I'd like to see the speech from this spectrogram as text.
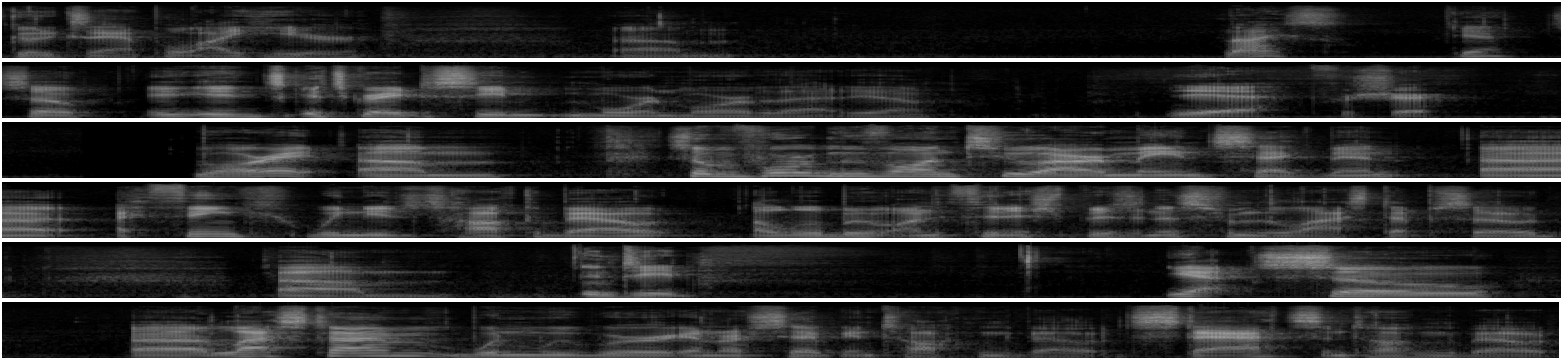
good example i hear. Nice. yeah. So it, it's, it's great to see more and more of that. Yeah. Yeah for sure. Well, all right. Um, so before we move on to our main segment, uh, I think we need to talk about a little bit of unfinished business from the last episode. Um, indeed Yeah. So uh, last time when we were in our segment talking about stats and talking about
